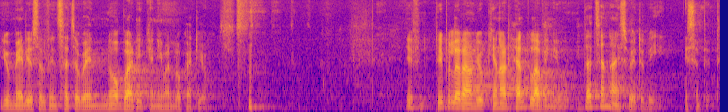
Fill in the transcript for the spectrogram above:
you made yourself in such a way nobody can even look at you If people around you cannot help loving you, that's a nice way to be, isn't it?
